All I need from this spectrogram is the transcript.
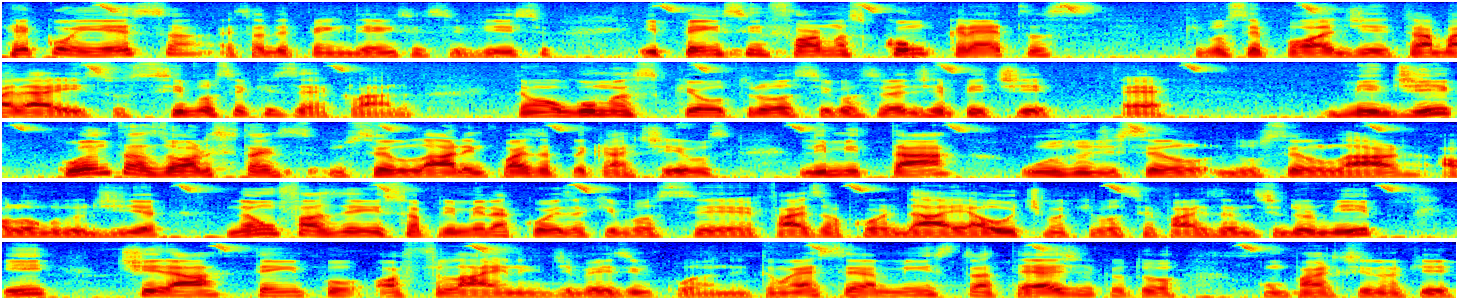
Reconheça essa dependência, esse vício e pense em formas concretas que você pode trabalhar isso, se você quiser, claro. Então, algumas que eu trouxe gostaria de repetir é medir quantas horas você está no celular, em quais aplicativos, limitar o uso celu do celular ao longo do dia, não fazer isso a primeira coisa que você faz ao acordar e a última que você faz antes de dormir e tirar tempo offline de vez em quando. Então essa é a minha estratégia que eu estou compartilhando aqui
